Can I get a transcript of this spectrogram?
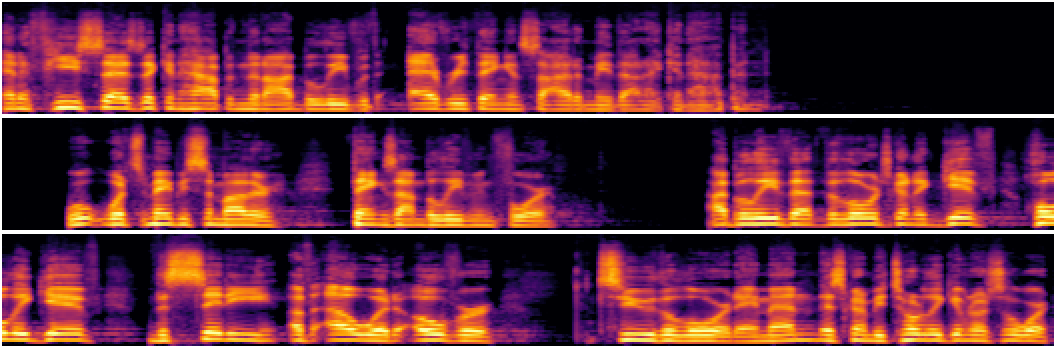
And if he says it can happen, then I believe with everything inside of me that it can happen. What's maybe some other things I'm believing for? I believe that the Lord's going to give, wholly give the city of Elwood over to the Lord. Amen. It's going to be totally given over to the Lord.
